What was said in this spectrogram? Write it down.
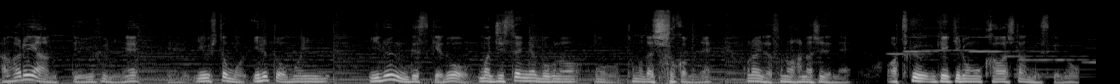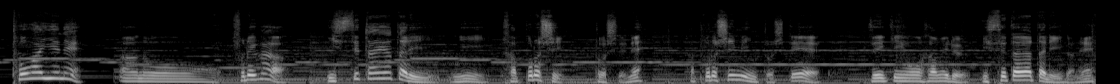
上がるやんっていうふうにね、言う人もいると思いいるんですけど、まあ、実際にね僕の友達とかもねこの間その話でね熱く激論を交わしたんですけどとはいえね、あのー、それが1世帯あたりに札幌市としてね札幌市民として税金を納める1世帯あたりがね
